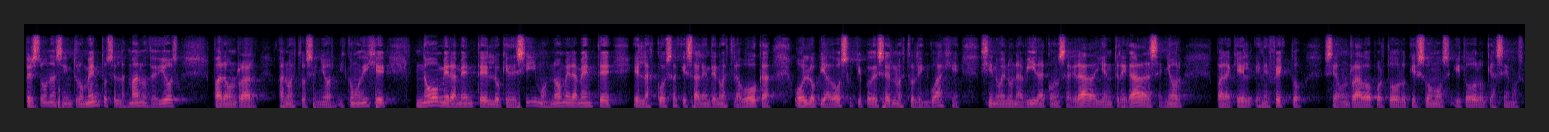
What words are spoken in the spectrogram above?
personas, instrumentos en las manos de Dios para honrar a nuestro Señor. Y como dije, no meramente en lo que decimos, no meramente en las cosas que salen de nuestra boca o lo piadoso que puede ser nuestro lenguaje, sino en una vida consagrada y entregada al Señor para que Él en efecto sea honrado por todo lo que somos y todo lo que hacemos.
